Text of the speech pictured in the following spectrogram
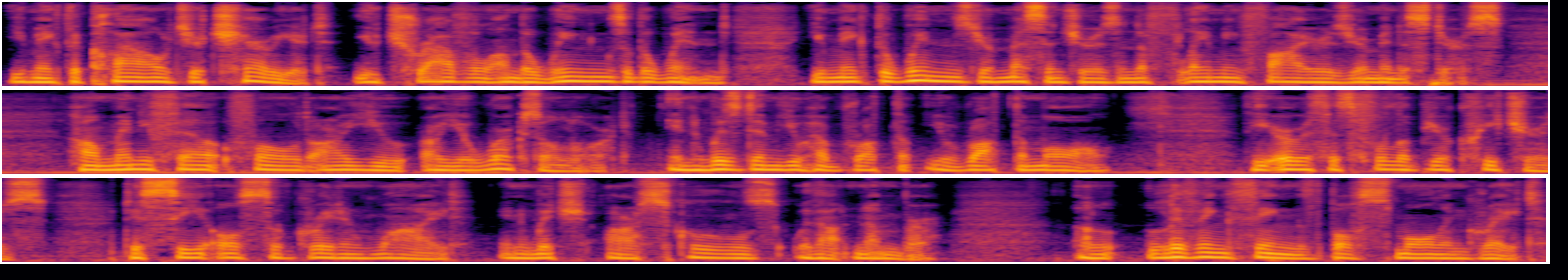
You make the clouds your chariot. You travel on the wings of the wind. You make the winds your messengers and the flaming fires your ministers. How manifold are you are your works, O Lord? In wisdom you have wrought them, you wrought them all. The earth is full of your creatures, the sea also great and wide, in which are schools without number, living things both small and great.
